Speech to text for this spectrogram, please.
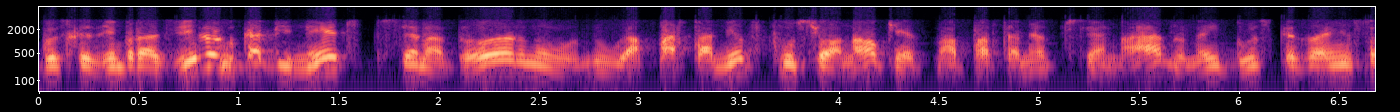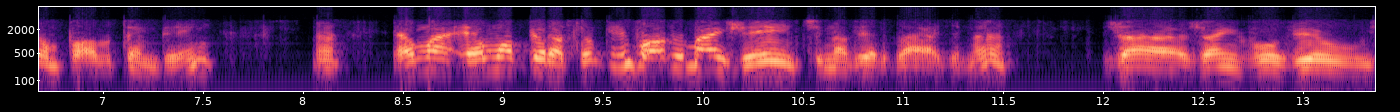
buscas em Brasília, no gabinete do senador, no, no apartamento funcional, que é um apartamento do Senado, né, e buscas aí em São Paulo também. Né. É, uma, é uma operação que envolve mais gente, na verdade. Né? Já, já envolveu o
